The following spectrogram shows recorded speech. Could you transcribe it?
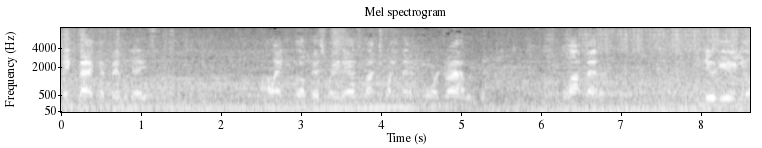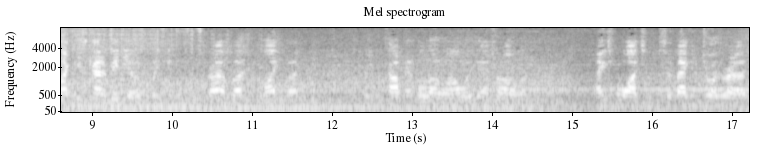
Big backup every day. So I like to go up this way. It adds about 20 minutes more driving, but a lot better. If you're new here and you like these kind of videos, please hit the subscribe button, like button, leave a comment below. I always answer all of them. Thanks for watching. Sit back and enjoy the ride.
